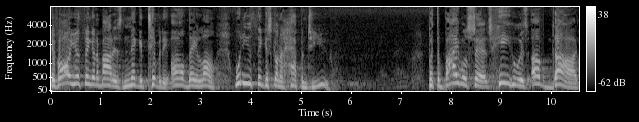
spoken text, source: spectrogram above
if all you're thinking about is negativity all day long, what do you think is going to happen to you? But the Bible says, He who is of God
